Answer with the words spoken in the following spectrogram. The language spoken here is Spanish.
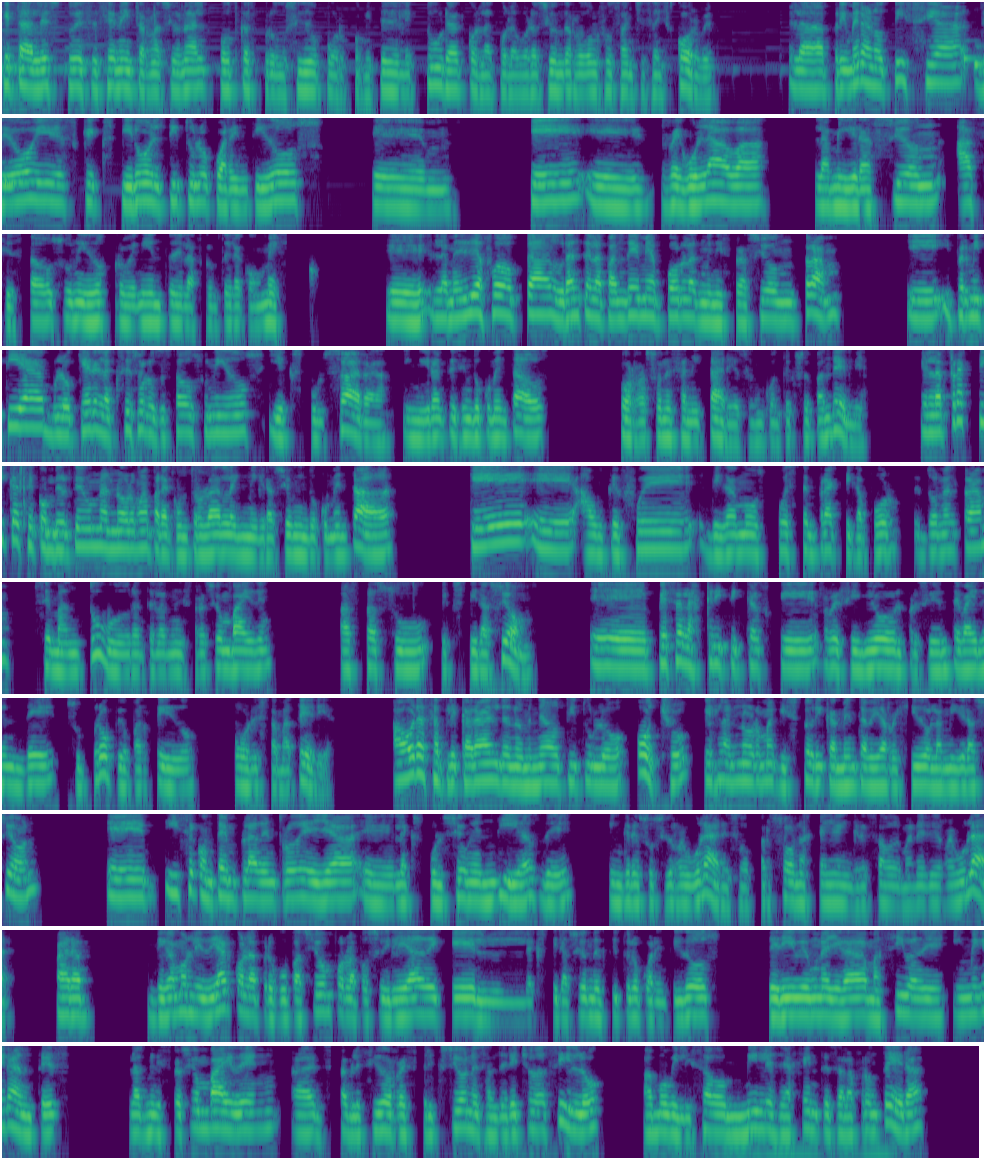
¿Qué tal? Esto es Escena Internacional, podcast producido por Comité de Lectura con la colaboración de Rodolfo Sánchez Aizcorbe. La primera noticia de hoy es que expiró el título 42 em, que eh, regulaba la migración hacia Estados Unidos proveniente de la frontera con México. Eh, la medida fue adoptada durante la pandemia por la administración Trump y permitía bloquear el acceso a los Estados Unidos y expulsar a inmigrantes indocumentados por razones sanitarias en un contexto de pandemia. En la práctica se convirtió en una norma para controlar la inmigración indocumentada que, eh, aunque fue, digamos, puesta en práctica por Donald Trump, se mantuvo durante la administración Biden hasta su expiración. Eh, pese a las críticas que recibió el presidente Biden de su propio partido por esta materia. Ahora se aplicará el denominado título 8, que es la norma que históricamente había regido la migración, eh, y se contempla dentro de ella eh, la expulsión en días de ingresos irregulares o personas que hayan ingresado de manera irregular, para digamos, lidiar con la preocupación por la posibilidad de que la expiración del título 42 derive una llegada masiva de inmigrantes, la administración Biden ha establecido restricciones al derecho de asilo, ha movilizado miles de agentes a la frontera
